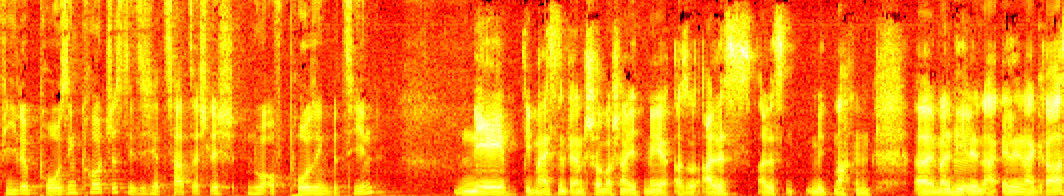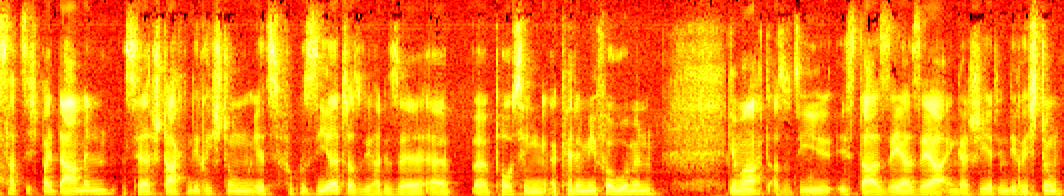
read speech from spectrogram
viele Posing-Coaches, die sich jetzt tatsächlich nur auf Posing beziehen? Nee, die meisten werden schon wahrscheinlich mehr, also alles, alles mitmachen. Äh, ich meine, die mhm. Elena, Elena Gras hat sich bei Damen sehr stark in die Richtung jetzt fokussiert. Also die hat diese äh, äh, Posing Academy for Women gemacht. Also sie ist da sehr, sehr engagiert in die Richtung.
